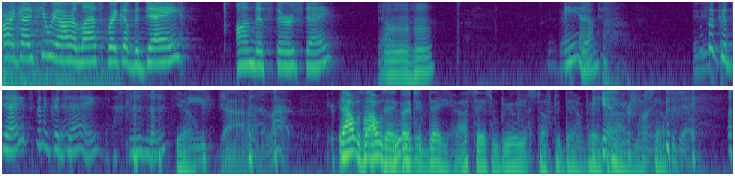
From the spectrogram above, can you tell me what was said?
All right, guys, here we are, our last break of the day on this Thursday. Mm-hmm. And it's a good day. It's been a good day. Yeah. Steve. A lot. Yeah, I was I was day, good baby. today. I said some brilliant stuff today. I'm very Yeah, proud of myself. today.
